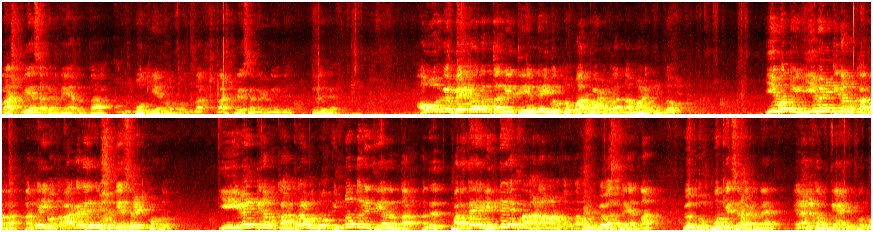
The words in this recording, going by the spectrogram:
ರಾಷ್ಟ್ರೀಯ ಸಂಘಟನೆಯಾದಂಥ ಒಂದು ಬೋಕಿ ಅನ್ನುವಂಥ ಒಂದು ರಾಷ್ಟ್ರೀಯ ಸಂಘಟನೆ ಇದೆ. ತಿಳಿದಿದೆ ಅವ್ರಿಗೆ ಬೇಕಾದಂಥ ರೀತಿಯಲ್ಲಿ ಇವತ್ತು ಮಾರ್ಪಾಟುಗಳನ್ನ ಮಾಡಿಕೊಂಡು ಈ ಒಂದು ಈವೆಂಟಿನ ಮುಖಾಂತರ, ಅಂದ್ರೆ ಈ ಒಂದು ಆರ್ಗನೈಸೇಷನ್ ಹೆಸರಿಟ್ಕೊಂಡು ಈ ಈವೆಂಟಿನ ಮುಖಾಂತರ ಒಂದು ಇನ್ನೊಂದು ರೀತಿಯಾದಂತ, ಅಂದ್ರೆ ಪರದೆಯ ಹಿಂದೆಯೇ ಕೂಡ ಹಣ ಮಾಡುವಂತ ಒಂದು ವ್ಯವಸ್ಥೆಯನ್ನ ಇವತ್ತು ಬೋಕೆ ಸಂಘಟನೆ ಎಲ್ಲ ಕಂಪನಿ ಆಗಿರ್ಬೋದು,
